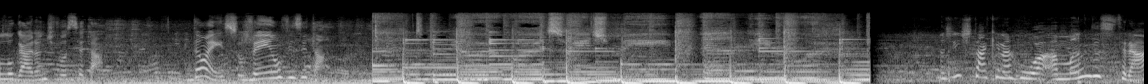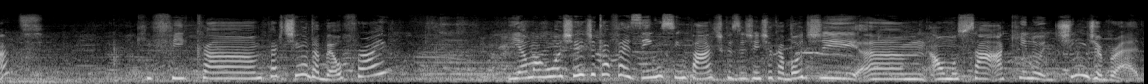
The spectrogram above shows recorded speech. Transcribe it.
lugar onde você tá. Então é isso, venham visitar. A gente está aqui na rua Amanda Straat, que fica pertinho da Belfry. E é uma rua cheia de cafezinhos simpáticos. A gente acabou de um, almoçar aqui no Gingerbread,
